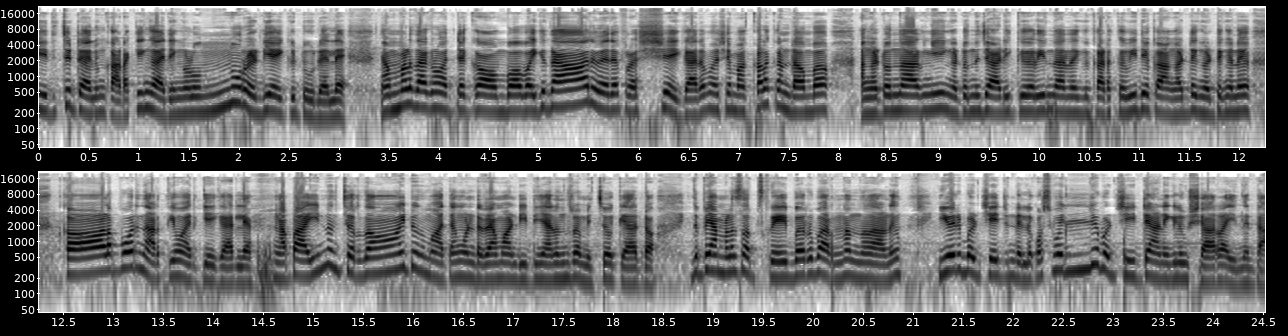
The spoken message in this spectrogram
വിരിച്ചിട്ടാലും കടക്കും കാര്യങ്ങളൊന്നും റെഡി ആയി കിട്ടൂല അല്ലേ? ഒറ്റയ്ക്ക് ആകുമ്പോൾ വൈകുന്നേരം വരെ ഫ്രഷ് ആയി. കാരണം പക്ഷേ മക്കളൊക്കെ ഉണ്ടാകുമ്പോൾ അങ്ങോട്ടൊന്ന് ഇറങ്ങി ഇങ്ങോട്ടൊന്ന് ചാടി കയറി എന്ന് പറഞ്ഞാൽ കടക്കവീതിയൊക്കെ അങ്ങോട്ടും ഇങ്ങോട്ടും ഇങ്ങനെ കാളപ്പോര് നടത്തിയ മാതിരിക്കാരല്ലേ അപ്പം അതിനൊന്ന് ചെറുതായിട്ടൊന്ന് മാറ്റം കൊണ്ടുവരാൻ വേണ്ടിയിട്ട് ഞാനൊന്ന് ശ്രമിച്ചു നോക്കിയാൽ കേട്ടോ. ഇതിപ്പോൾ നമ്മളെ സബ്സ്ക്രൈബർ പറഞ്ഞു തന്നതാണ് ഈ ഒരു ബെഡ്ഷീറ്റ് ഉണ്ടല്ലോ കുറച്ച് വലിയ ബെഡ്ഷീറ്റ് ആണെങ്കിൽ ഉഷാറായി കേട്ടോ.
